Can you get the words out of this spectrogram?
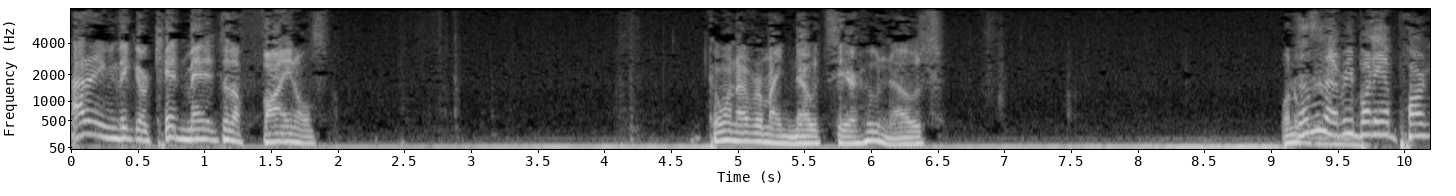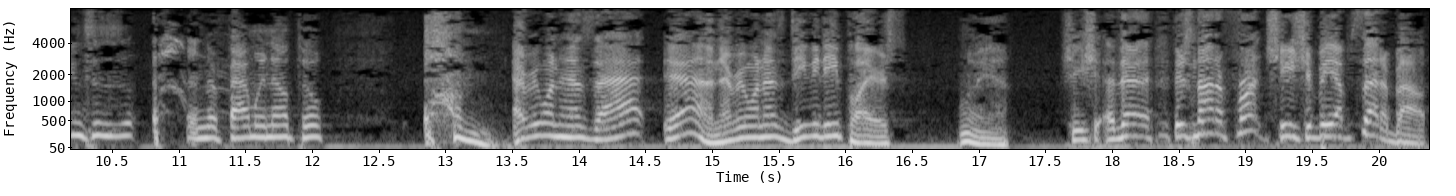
I don't even think her kid made it to the finals. Going over my notes here. Who knows? Doesn't everybody have Parkinson's in their family now, too? Everyone has that. Yeah, and everyone has DVD players. Oh, yeah. She sh- there, there's not a front she should be upset about.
